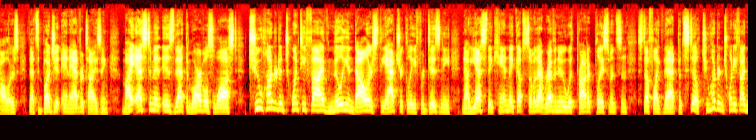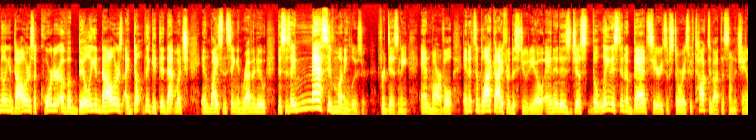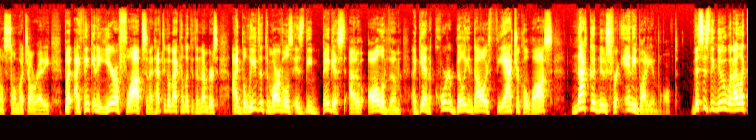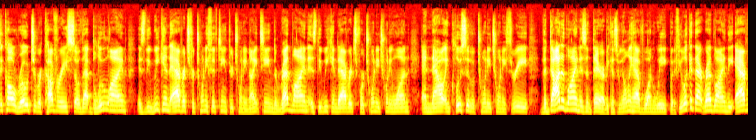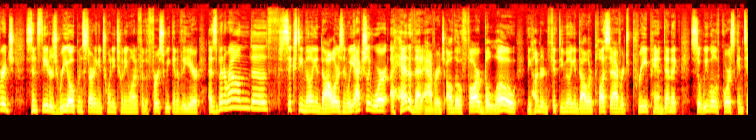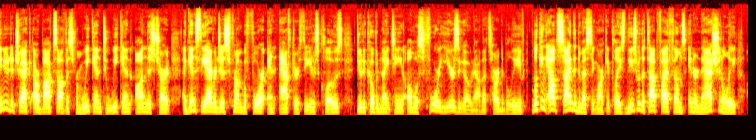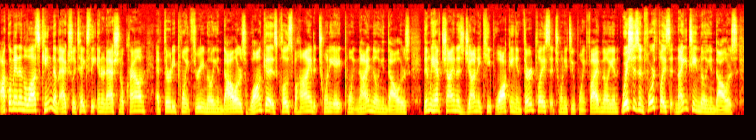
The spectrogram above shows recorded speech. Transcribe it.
That's budget and advertising. My estimate is that the Marvels lost $225 million theatrically for Disney. Now, yes, they can make up some of that revenue with product placements and stuff like that, but still, $225 million, a quarter of a billion dollars. I don't think it did that much in licensing and revenue. This is a massive money loser for Disney and Marvel, and it's a black eye for the studio, and it is just the latest in a bad series of stories. We've talked about this on the channel so much already, but I think in a year of flops, and I'd have to go back and look at the numbers, I believe that The Marvels is the biggest out of all of them. Again, a quarter billion dollar theatrical loss. Not good news for anybody involved. This is the new, what I like to call road to recovery. So, that blue line is the weekend average for 2015 through 2019. The red line is the weekend average for 2021 and now inclusive of 2023. The dotted line isn't there because we only have one week. But if you look at that red line, the average since theaters reopened starting in 2021 for the first weekend of the year has been around uh, $60 million. And we actually were ahead of that average, although far below the $150 million plus average pre pandemic So we will, of course, continue to track our box office from weekend to weekend on this chart against the averages from before and after theaters closed due to COVID 19 almost four years ago now. That's hard to believe. Looking outside the domestic marketplace, these were the top five films internationally. Aquaman and the Lost Kingdom actually takes the international crown at $30.3 million. Wonka is close behind at $28.9 million. Then we have China's Johnny Keep Walking in third place at $22.5 million. Wish is in fourth place at $19 million.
